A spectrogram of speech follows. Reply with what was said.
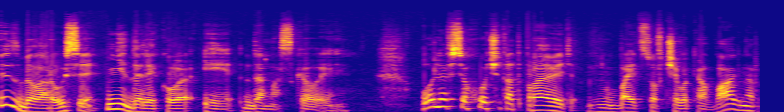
Из Беларуси недалеко и до Москвы. Оля все хочет отправить бойцов ЧВК «Вагнер»,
